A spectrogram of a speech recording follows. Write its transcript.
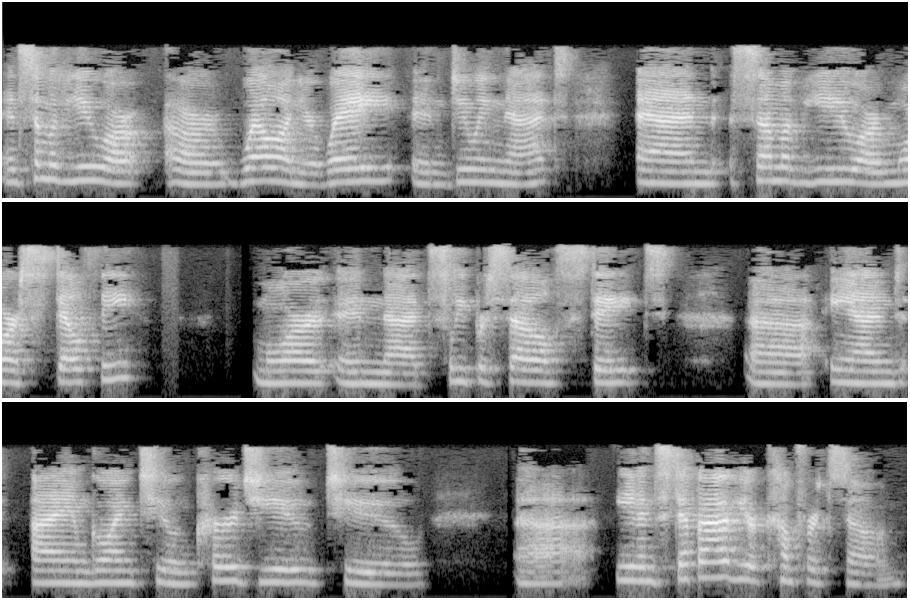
And some of you are, are well on your way in doing that. And some of you are more stealthy, more in that sleeper cell state uh, and I am going to encourage you to uh, even step out of your comfort zone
